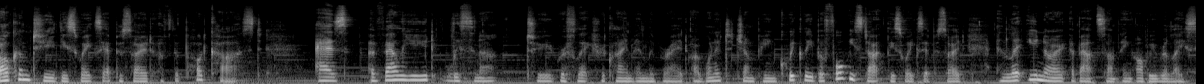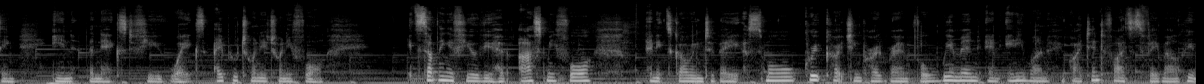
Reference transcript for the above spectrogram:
Welcome to this week's episode of the podcast. As a valued listener to Reflect, Reclaim, and Liberate, I wanted to jump in quickly before we start this week's episode and let you know about something I'll be releasing in the next few weeks, April 2024. It's something a few of you have asked me for, and it's going to be a small group coaching program for women and anyone who identifies as female who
